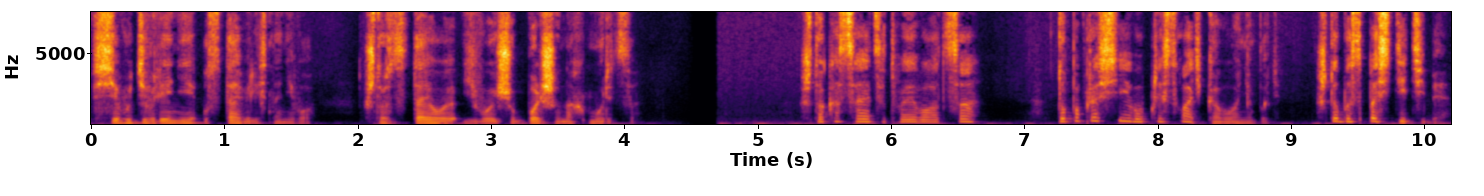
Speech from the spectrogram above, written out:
Все в удивлении уставились на него, что заставило его еще больше нахмуриться. «Что касается твоего отца, то попроси его прислать кого-нибудь, чтобы спасти тебя»,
